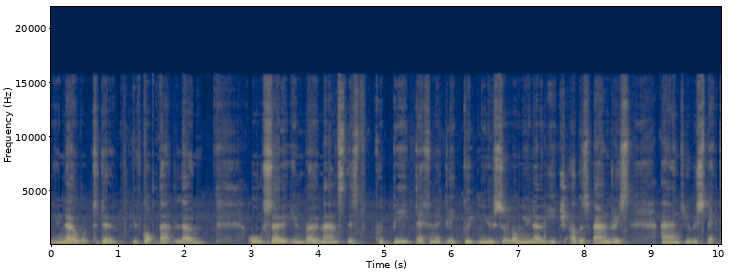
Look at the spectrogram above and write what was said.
You know what to do. You've got that loan. Also, in romance, this could be definitely good news so long you know each other's boundaries and you respect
